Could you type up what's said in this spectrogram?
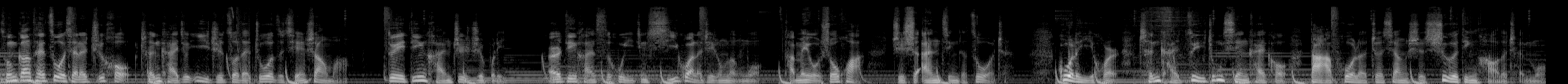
从刚才坐下来之后，陈凯就一直坐在桌子前上网，对丁涵置之不理。而丁涵似乎已经习惯了这种冷漠，他没有说话，只是安静地坐着。过了一会儿，陈凯最终先开口，打破了这像是设定好的沉默：“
